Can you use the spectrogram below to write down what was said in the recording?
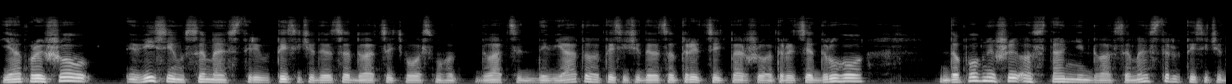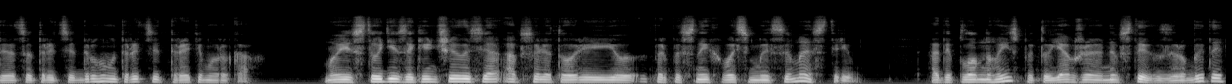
я пройшов вісім семестрів 1928, 29, 1931, 32, доповнивши останні два семестри в 1932-33 роках. Мої студії закінчилися абсоляторією приписних восьми семестрів, а дипломного іспиту я вже не встиг зробити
